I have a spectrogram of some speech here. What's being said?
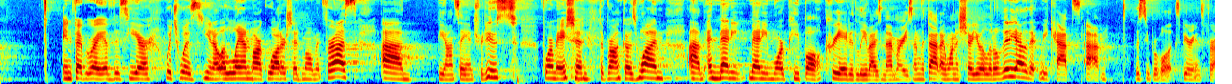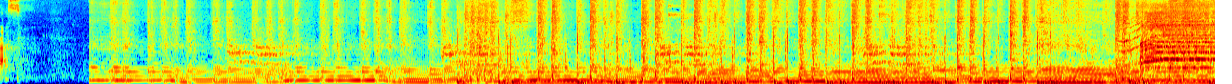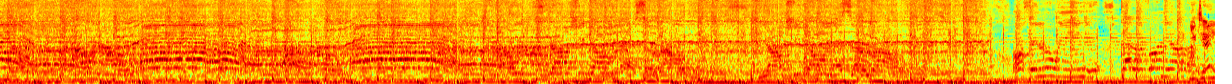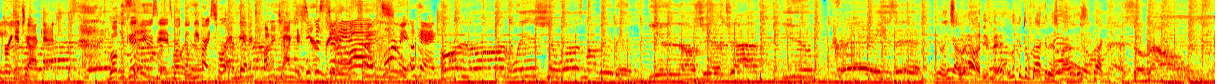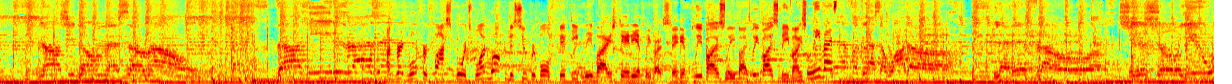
in February of this year, which was, you know, a landmark watershed moment for us. Um, Beyonce introduced formation, the Broncos won, um, and many, many more people created Levi's memories. And with that, I want to show you a little video that recaps um, the Super Bowl experience for us. Okay. Oh, Lord, wish you was my baby. You know she'll drive you crazy. You know, you gotta look on you, man. Look at the back of this, man. This is back. No, she don't mess around. The I'm Greg Wolf for Fox Sports 1. Welcome to Super Bowl 50. Levi's Stadium. Levi's Stadium. Levi's. Levi's. Levi's. Levi's. Levi's. She'll show you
